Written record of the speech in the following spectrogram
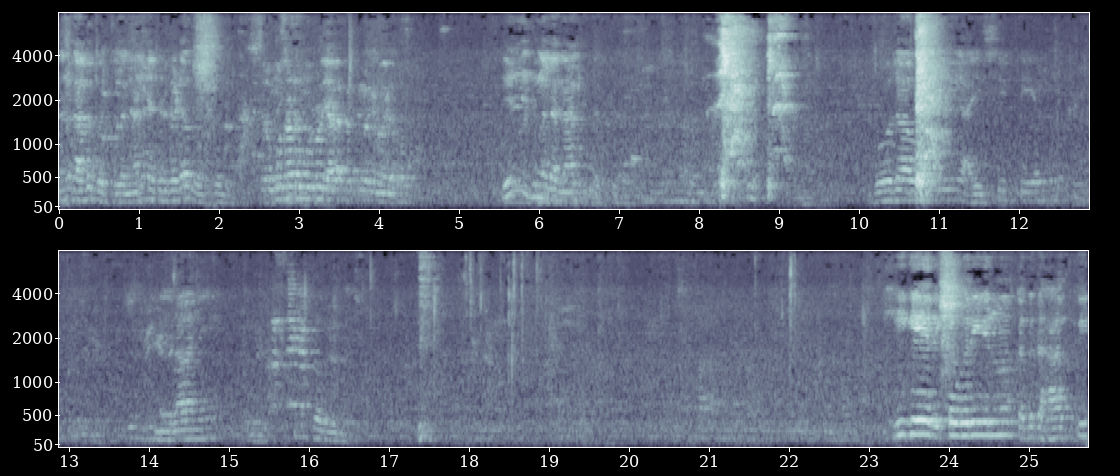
ನನಗೆ ಅದು ಗೊತ್ತಿಲ್ಲ. ನನ್ನ ಎದುರುಗಡೆ ಅವ್ರು ಒಪ್ಕೊಂಡಿಲ್ಲ ಸರ್ ಮೂರು ಯಾವ ನಾಲ್ಕು Godavari I C P L Nirani ಹೀಗೆ ರಿಕವರಿಯನ್ನು ತೆಗೆದು ಹಾಕಿ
